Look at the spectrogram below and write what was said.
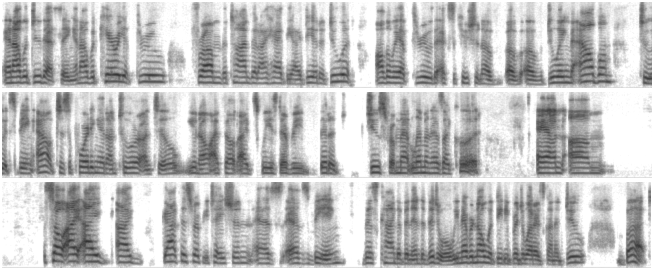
and I would do that thing and I would carry it through from the time that I had the idea to do it all the way up through the execution of, of, of doing the album to its being out to supporting it on tour until, you know, I felt I'd squeezed every bit of juice from that lemon as I could. And um, so I, I, I got this reputation as, as being this kind of an individual. We never know what Dee Dee Bridgewater is going to do, but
